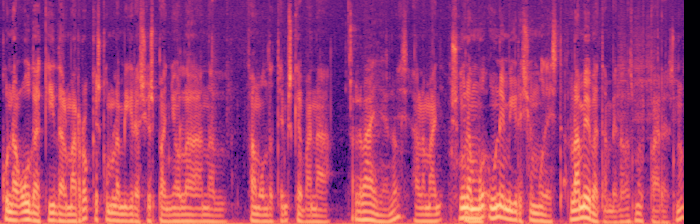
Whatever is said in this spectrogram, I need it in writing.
coneguda aquí del Marroc, que és com la migració espanyola en el, fa molt de temps que va anar Alemanya, no? Alemanya. O sigui, una, una immigració modesta. La meva també, la dels meus pares, no?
